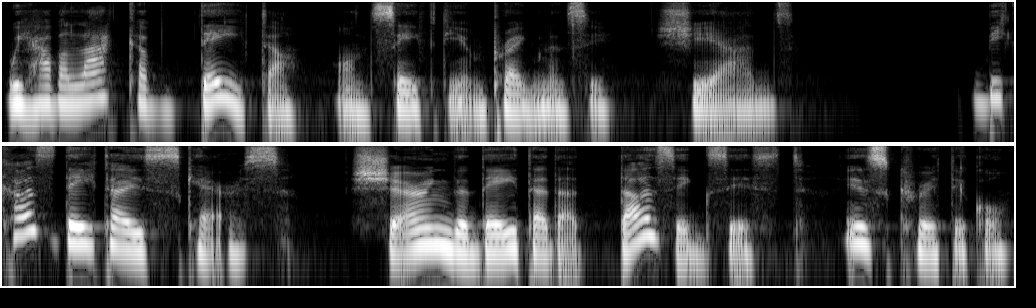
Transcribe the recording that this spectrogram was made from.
we have a lack of data on safety in pregnancy, she adds. Because data is scarce, sharing the data that does exist is critical.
